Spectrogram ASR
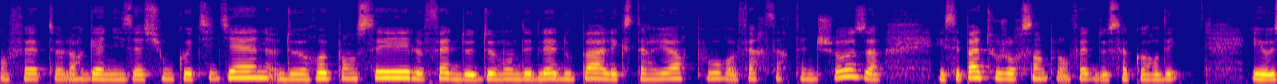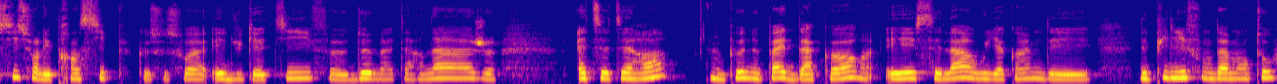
en fait l'organisation quotidienne, de repenser le fait de demander de l'aide ou pas à l'extérieur pour faire certaines choses. Et c'est pas toujours simple en fait de s'accorder. Et aussi sur les principes, que ce soit éducatif, de maternage, etc. On peut ne pas être d'accord et c'est là où il y a quand même des, piliers fondamentaux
